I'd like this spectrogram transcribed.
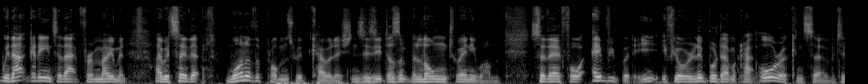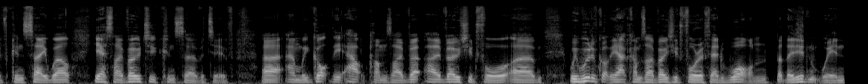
without getting into that for a moment, I would say that one of the problems with coalitions is it doesn't belong to anyone. So therefore, everybody, if you're a Liberal Democrat or a Conservative, can say, well, yes, I voted Conservative, uh, and we got the outcomes I, vo- I voted for. Um, we would have got the outcomes I voted for if they'd won, but they didn't win,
